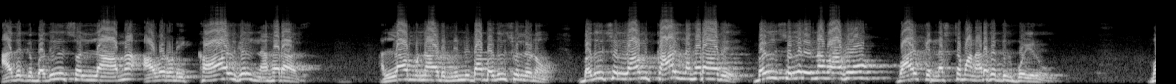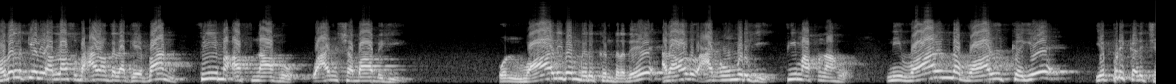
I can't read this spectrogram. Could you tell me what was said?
அதுக்கு பதில் சொல்லாம அவருடைய கால்கள் நகராது. அல்லா முன்னாடி நின்னுட்டா பதில் சொல்லணும். பதில் சொல்லாம கால் நகராது. பதில் சொல்லல என்னவாகும்? வாழ்க்கை நஷ்டமா நரகத்துக்கு போயிடும் முதல் கேள்வி அல்லாஹ் சுப்ஹானஹு கேட்பான் ஃபீம அஃப்னாஹு வ ஷபாபிஹி. உன் வாலிபம் இருக்கின்றது அதாவது அன் ஃபீம் ஃபீம அஃப்னாஹு. நீ வாழ்ந்த வாழ்க்கையே எப்படி கழிச்ச?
